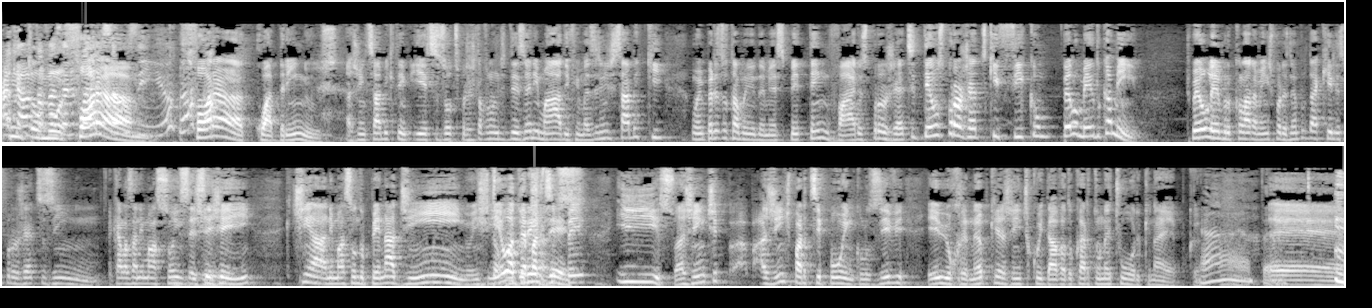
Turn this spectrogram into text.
Aquela muito tá amor. Fora, fora quadrinhos, a gente sabe que tem. E esses outros projetos, tá falando de desenho animado, enfim, mas a gente sabe que uma empresa do tamanho da MSP tem vários projetos e tem uns projetos que ficam pelo meio do caminho. Tipo, eu lembro claramente, por exemplo, daqueles projetos em. aquelas animações de CGI, que tinha a animação do Penadinho, enfim, eu até 3D. participei. Isso, a gente, a gente participou, inclusive, eu e o Renan, porque a gente cuidava do Cartoon Network na época. Ah, tá. É. Eu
